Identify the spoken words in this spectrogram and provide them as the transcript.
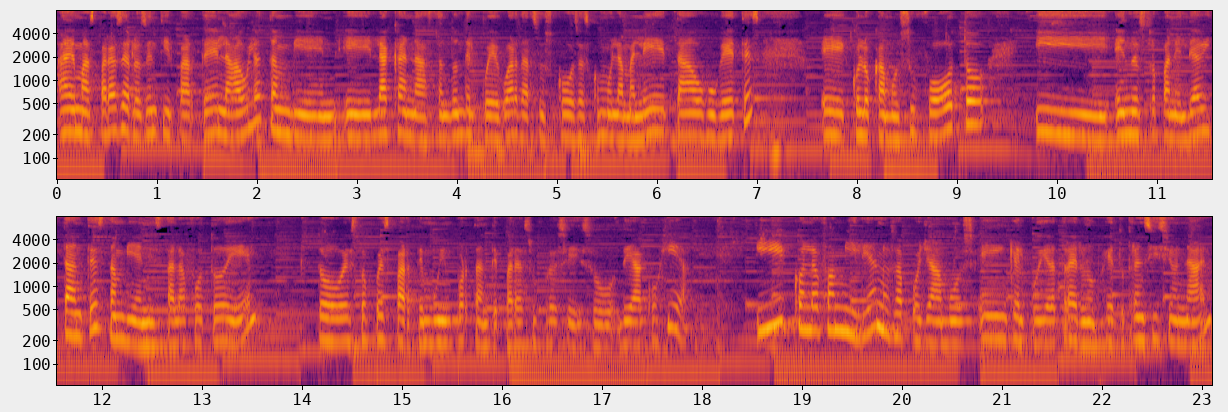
Además, para hacerlo sentir parte del aula, también eh, la canasta en donde él puede guardar sus cosas como la maleta o juguetes, eh, colocamos su foto y en nuestro panel de habitantes también está la foto de él. Todo esto pues parte muy importante para su proceso de acogida. Y con la familia nos apoyamos en que él pudiera traer un objeto transicional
